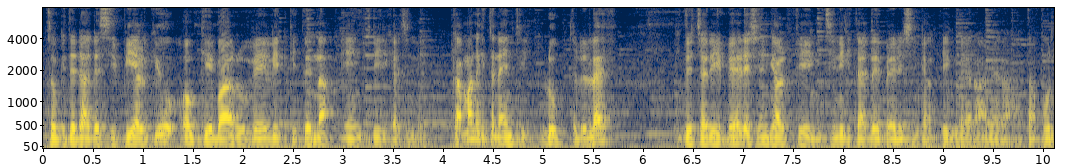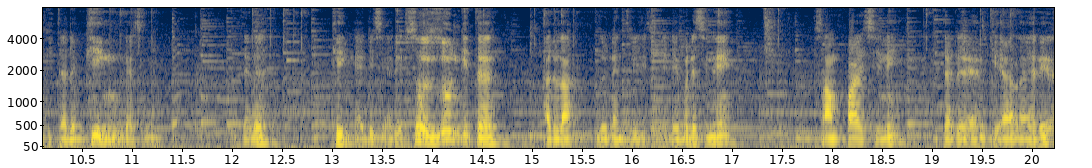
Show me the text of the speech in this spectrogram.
So kita dah ada CPLQ ok baru valid kita nak entry kat sini. Kat mana kita nak entry? Look to the left kita cari bearish engulfing sini kita ada bearish engulfing merah-merah. Ataupun kita ada king kat sini. Kita ada king at this area. So zone kita adalah zone entry di sini. Daripada sini sampai sini kita ada MPL area.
